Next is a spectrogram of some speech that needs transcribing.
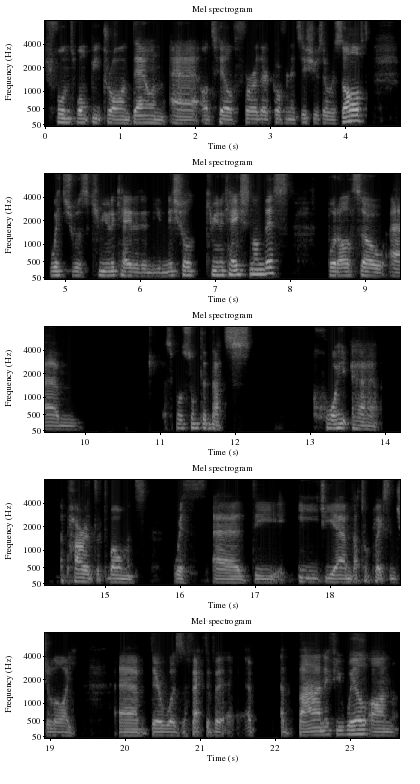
funds won't be drawn down uh, until further governance issues are resolved, which was communicated in the initial communication on this, but also um, I suppose something that's quite uh, apparent at the moment with uh, the EGM that took place in July. Um, there was effective a, a, a, ban, if you will, on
